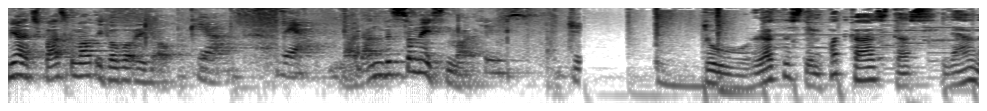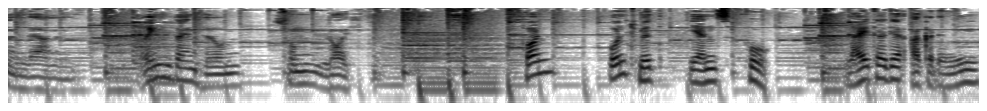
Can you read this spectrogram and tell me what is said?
Mir hat Spaß gemacht, ich hoffe euch auch. Ja, sehr. Na dann bis zum nächsten Mal. Tschüss. Du hörtest den Podcast Das Lernen lernen. Bring dein Hirn zum Leuchten. Von und mit Jens Vogt. Leiter der Akademie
